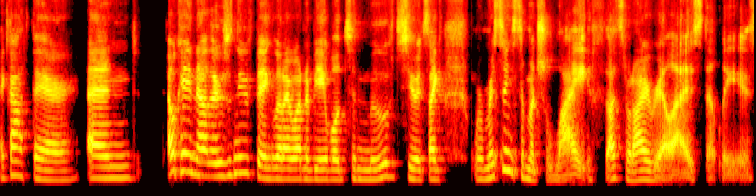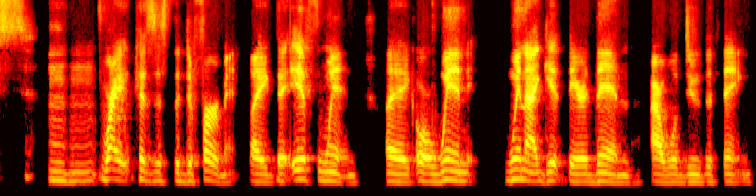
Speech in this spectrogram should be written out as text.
I got there. And okay, now there's a new thing that I want to be able to move to. It's like we're missing so much life. That's what I realized, at least. Mm-hmm. Right. Because it's the deferment, like the if when, like, or when when I get there, then I will do the thing.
